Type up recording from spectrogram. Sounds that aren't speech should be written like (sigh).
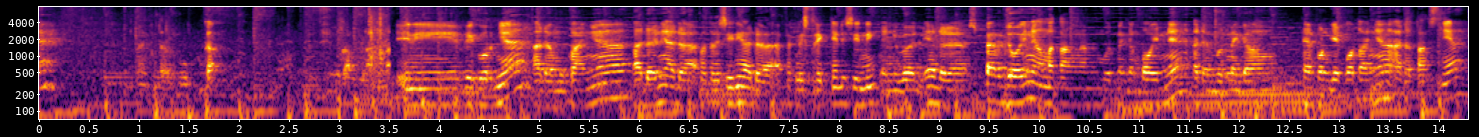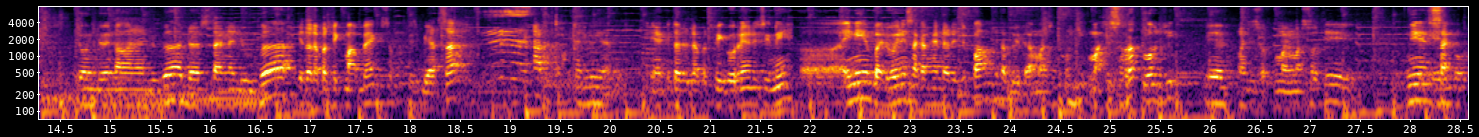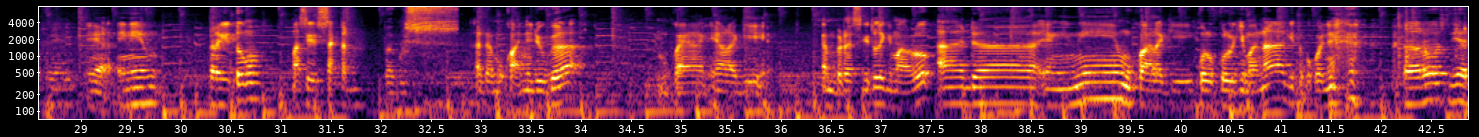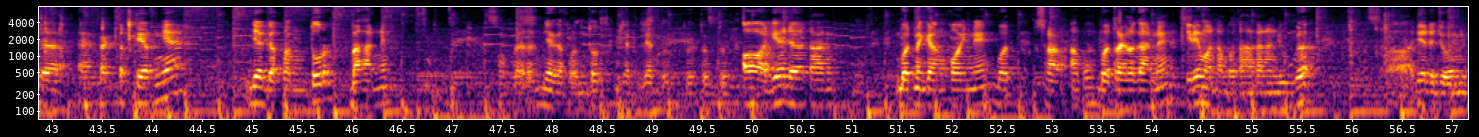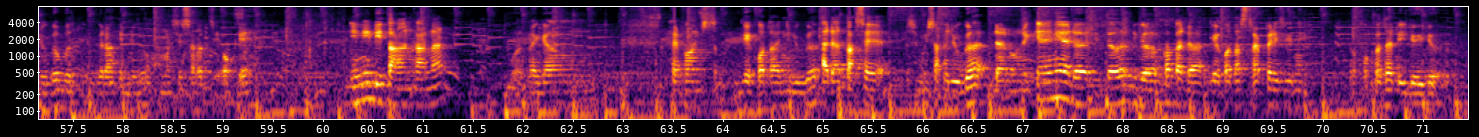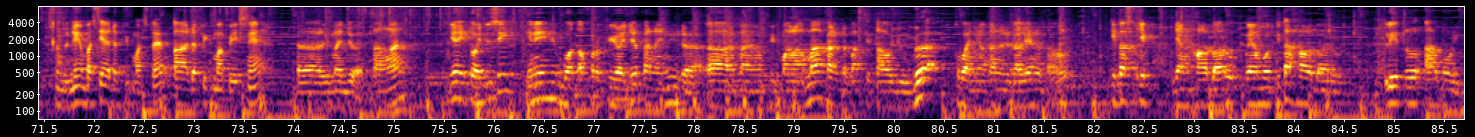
Nah kita buka. Buka pelan ini figurnya ada mukanya adanya ada baterai sini ada efek listriknya di sini. Dan juga ini ada spare join yang sama tangan buat megang poinnya ada buat megang handphone G-kotanya ada tasnya. Join-join tangannya juga ada standnya juga. Kita dapat Figma bag seperti biasa. Ah dulu ya ya kita udah dapat figurnya di sini. Eh, ini by the way ini second hand dari Jepang. Kita beli di Amazon. Oh, ini masih seret loh sih Iya. masih seret. Main sih ini boxnya. ya ini. Terhitung masih second. Bagus. Ada mukanya juga. Mukanya ya lagi embrace gitu lagi malu. Ada yang ini muka lagi cool cool gimana gitu pokoknya. (laughs) Terus dia ada efek tertirnya. Dia agak lentur bahannya dia agak bisa dilihat tuh tuh tuh, tuh. oh dia ada tangan buat megang koinnya buat serang apa buat railgunnya jadi mau buat tangan kanan juga. Uh, dia ada join juga buat gerakin juga masih seret sih oke. Ini di tangan kanan buat megang headphone G-kotanya juga. Ada tasnya misalnya juga dan uniknya ini ada detailnya juga lengkap ada G-kota strapnya di sini. G-kota di hijau tentunya yang pasti ada Figma strap ada Figma base nya ada 5 jok tangan ya itu aja sih. Ini buat overview aja karena ini udah uh, nah Figma lama kalian udah pasti tahu juga. Kebanyakan dari kalian udah tahu. Kita skip yang hal baru yang buat kita hal baru. Little Armory.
